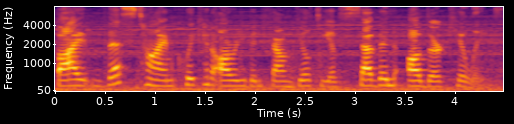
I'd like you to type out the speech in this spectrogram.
By this time, Quick had already been found guilty of seven other killings.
